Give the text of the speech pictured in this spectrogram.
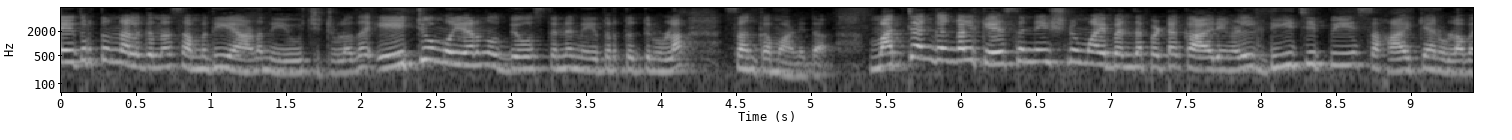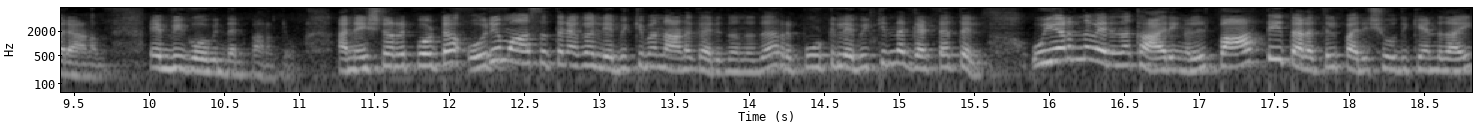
നേതൃത്വം നൽകുന്ന സമിതിയാണ് നിയോഗിച്ചിട്ടുള്ളത്. ഏറ്റവും ഉയർന്ന ഉദ്യോഗസ്ഥന്റെ നേതൃത്വത്തിനുള്ള സംഘമാണിത്. മറ്റംഗങ്ങൾ കേസന്വേഷണവുമായി ബന്ധപ്പെട്ട കാര്യങ്ങളിൽ ഡി ജി പിയെ സഹായിക്കാനുള്ളവരാണ് എം വി ഗോവിന്ദൻ പറഞ്ഞു. അന്വേഷണ റിപ്പോർട്ട് ഒരു മാസത്തിനകം ലഭിക്കുമെന്നാണ് കരുതുന്നത്. റിപ്പോർട്ട് ലഭിക്കുന്ന ഘട്ടത്തിൽ ഉയർന്നു വരുന്ന കാര്യങ്ങളിൽ പാർട്ടി തലത്തിൽ പരിശോധിക്കേണ്ടതായി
